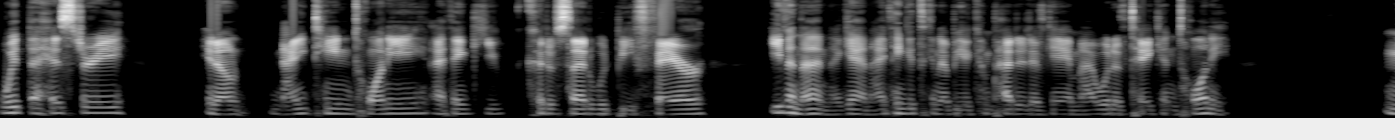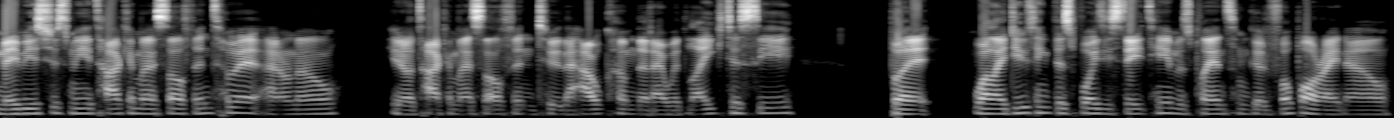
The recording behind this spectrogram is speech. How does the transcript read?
with the history. You know, 19, 20, I think you could have said would be fair. Even then, again, I think it's going to be a competitive game. I would have taken 20. Maybe it's just me talking myself into it. I don't know. You know, talking myself into the outcome that I would like to see. But while I do think this Boise State team is playing some good football right now,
